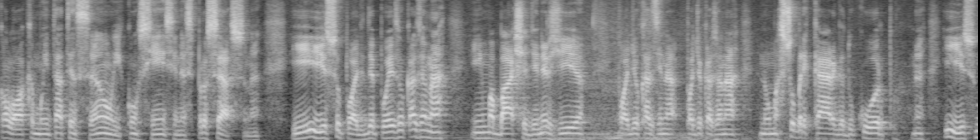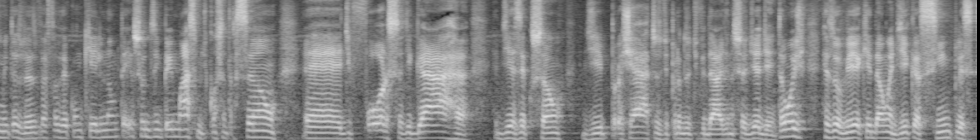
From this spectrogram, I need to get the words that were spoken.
coloca muita atenção e consciência nesse processo, né? E isso pode depois ocasionar em uma baixa de energia, pode ocasionar, pode ocasionar numa sobrecarga do corpo, né? E isso muitas vezes vai fazer com que ele não tenha o seu desempenho máximo de concentração, é, de força, de garra, de execução de projetos de produtividade no seu dia a dia. Então hoje resolvi aqui dar uma dica simples.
